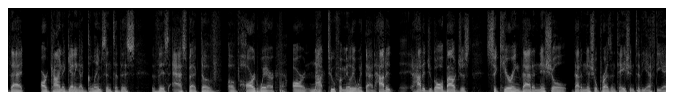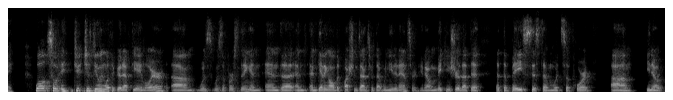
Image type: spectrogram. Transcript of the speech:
that are kind of getting a glimpse into this this aspect of of hardware are not too familiar with that. How did how did you go about just securing that initial that initial presentation to the FDA? Well, so it, just dealing with a good FDA lawyer um, was was the first thing, and and uh, and and getting all the questions answered that we needed answered. You know, making sure that the that the base system would support um, you know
